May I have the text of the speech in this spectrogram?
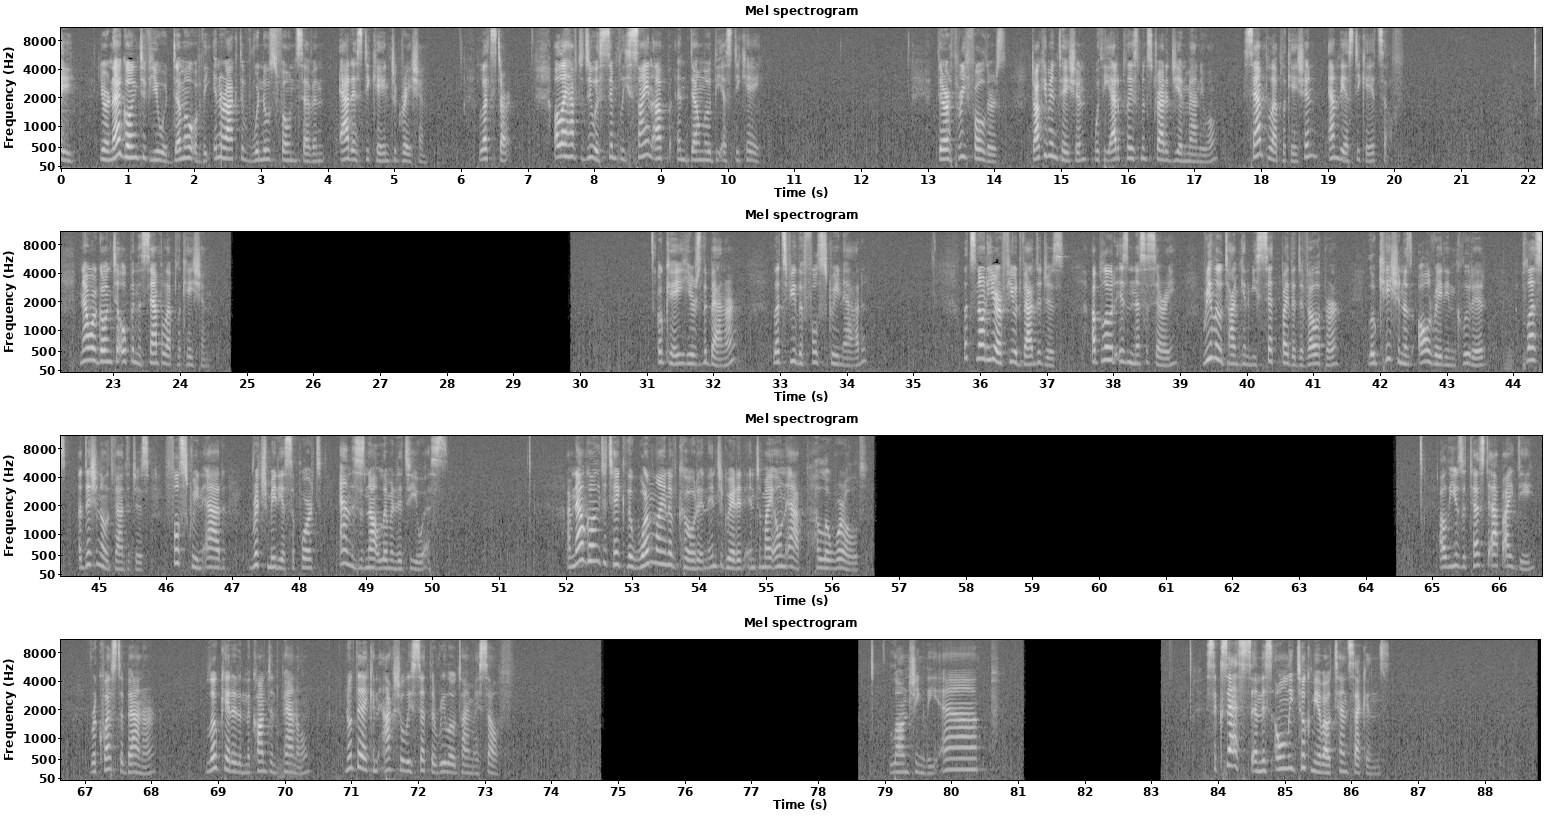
Hi! You're now going to view a demo of the inneractive Windows Phone 7 Ad SDK integration. Let's start. All I have to do is simply sign up and download the SDK. There are three folders, Documentation with the Ad Placement Strategy and Manual, Sample Application, and the SDK itself. Now we're going to open the sample application. Okay, here's the banner. Let's view the full screen ad. Let's note here a few advantages. Upload isn't necessary. Reload time can be set by the developer. Location is already included. Plus, additional advantages, full screen ad, rich media support, and this is not limited to US. I'm now going to take the one line of code and integrate it into my own app, Hello World. I'll use a test app ID, request a banner, located in the content panel. Note that I can actually set the reload time myself. Launching the app. Success! And this only took me about 10 seconds.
